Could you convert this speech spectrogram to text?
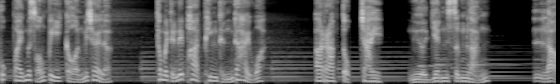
คุกไปเมื่อสองปีก่อนไม่ใช่เหรอทำไมถึงได้พาดพิงถึงได้วะ อารามตกใจ เหงื่อเย็นซึมหลัง เหลา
